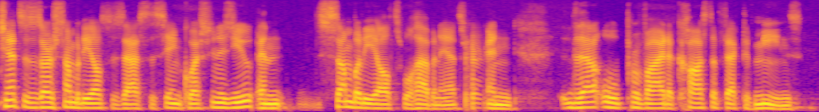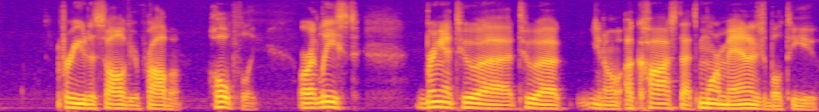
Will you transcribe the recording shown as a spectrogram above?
chances are somebody else has asked the same question as you, and somebody else will have an answer, and that will provide a cost effective means for you to solve your problem, hopefully, or at least bring it to a to a you know a cost that's more manageable to you.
